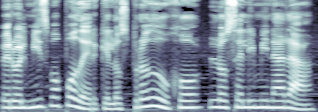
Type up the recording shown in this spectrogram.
pero el mismo poder que los produjo los eliminará.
